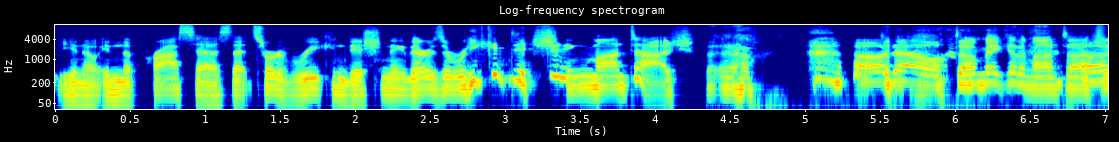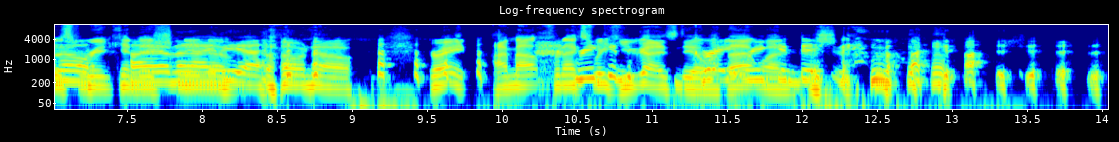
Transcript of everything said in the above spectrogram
you know in the process that sort of reconditioning there's a reconditioning montage oh no Don't make it a montage. Oh, just no. reconditioning. I have an of- idea. oh no! Great. I'm out for next week. You guys deal with that one. reconditioning montage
